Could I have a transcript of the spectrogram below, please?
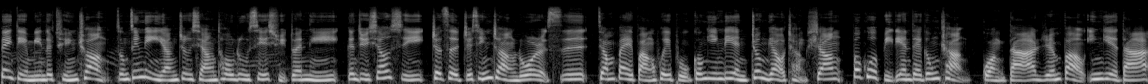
被点名的群创总经理杨志祥透露些许端倪。根据消息，这次执行长罗尔斯将拜访惠普供应链重要厂商，包括笔电代工厂广达、人保、英业达、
